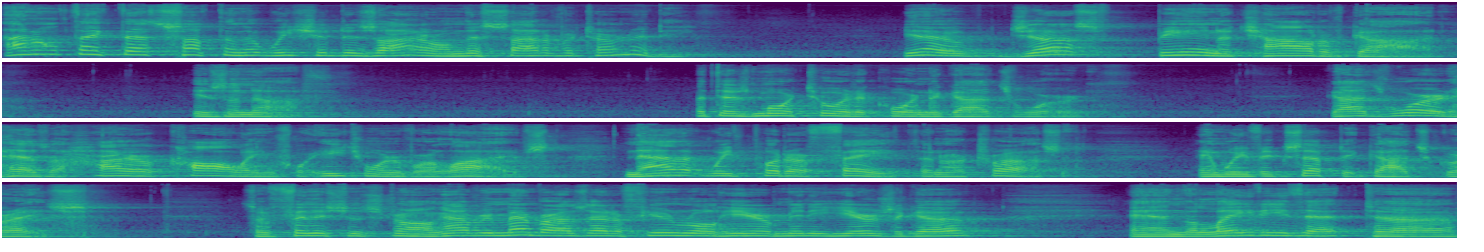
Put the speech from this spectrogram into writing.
I don't think that's something that we should desire on this side of eternity. You know, just being a child of God is enough. But there's more to it according to God's Word. God's Word has a higher calling for each one of our lives. Now that we've put our faith and our trust and we've accepted God's grace. So finishing strong. I remember I was at a funeral here many years ago, and the lady that, uh,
